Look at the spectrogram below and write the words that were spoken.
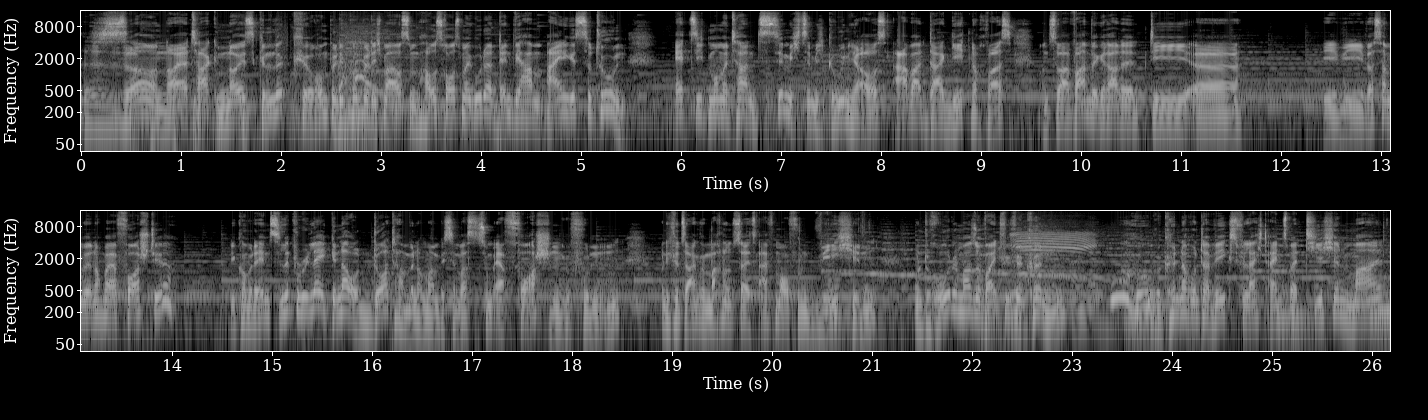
So, neuer Tag, neues Glück. Rumpel die Pumpel dich mal aus dem Haus raus, mein Guter, denn wir haben einiges zu tun. Ed sieht momentan ziemlich, ziemlich grün hier aus, aber da geht noch was. Und zwar waren wir gerade die, äh, wie, wie, was haben wir nochmal erforscht hier? Wie kommen wir da hin? Slippery Lake, genau. Dort haben wir nochmal ein bisschen was zum Erforschen gefunden. Und ich würde sagen, wir machen uns da jetzt einfach mal auf den Weg hin und rodeln mal so weit, wie wir können. Uhu, wir können auch unterwegs vielleicht ein, zwei Tierchen malen.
